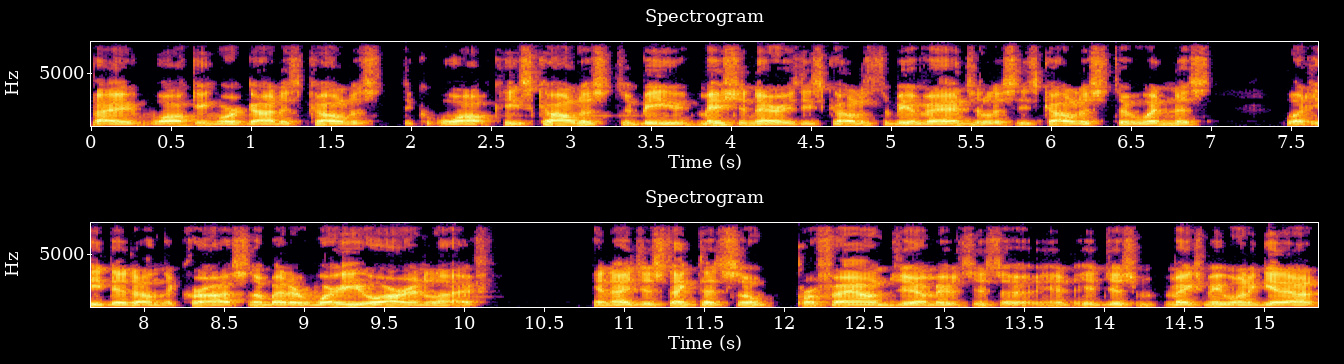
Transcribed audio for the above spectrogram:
by walking where God has called us to walk. He's called us to be missionaries, He's called us to be evangelists, He's called us to witness what He did on the cross, no matter where you are in life. And I just think that's so profound, Jim. It's just a, it, it just makes me want to get out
